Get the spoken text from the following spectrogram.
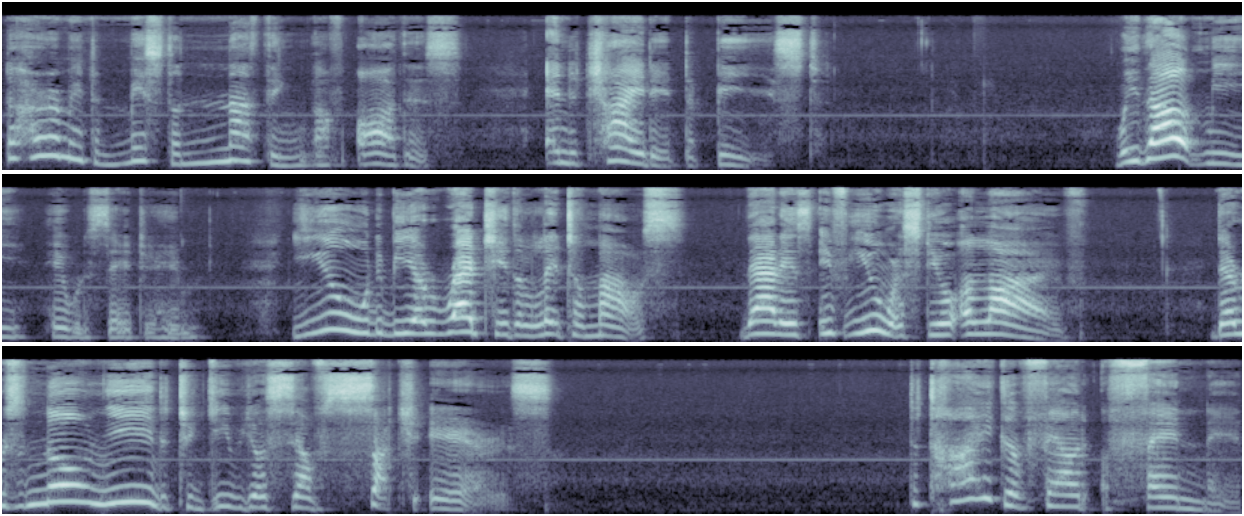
The hermit missed nothing of others and chided the beast. Without me, he would say to him, you would be a wretched little mouse. That is, if you were still alive. There is no need to give yourself such airs. The tiger felt offended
